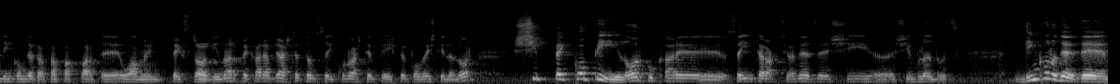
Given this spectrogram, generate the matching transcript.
din comunitatea asta fac parte oameni extraordinari pe care abia așteptăm să-i cunoaștem pe ei și pe poveștile lor și pe copiii lor cu care să interacționeze și, și vlăduți. Dincolo de, de,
